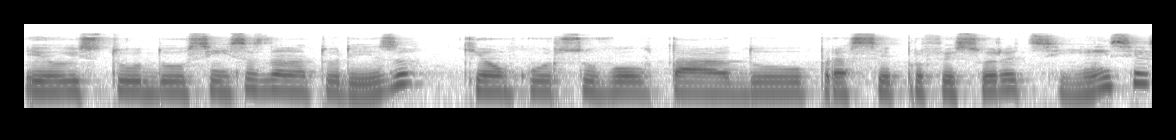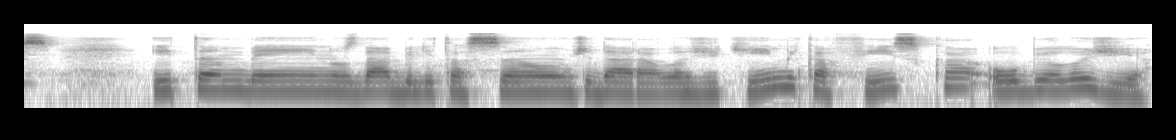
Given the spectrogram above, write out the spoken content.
Eu estudo Ciências da Natureza, que é um curso voltado para ser professora de ciências e também nos dá habilitação de dar aulas de química, física ou biologia.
